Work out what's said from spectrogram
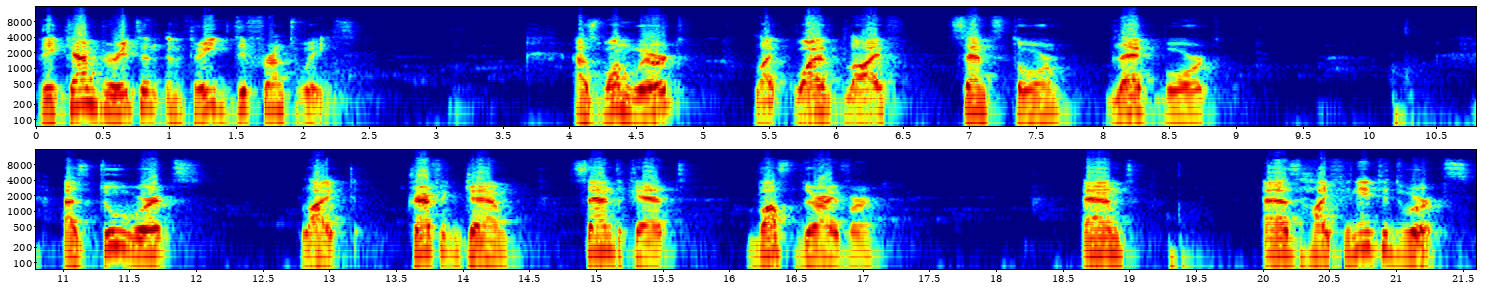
They can be written in three different ways. As one word, like wildlife, sandstorm, blackboard. As two words, like traffic jam, sandcat, bus driver. And as hyphenated words,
